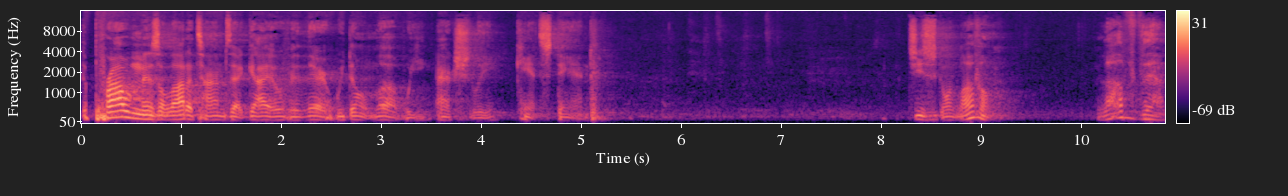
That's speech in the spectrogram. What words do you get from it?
The problem is, a lot of times, that guy over there we don't love, we actually can't stand. Jesus is going, love them. Love them.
